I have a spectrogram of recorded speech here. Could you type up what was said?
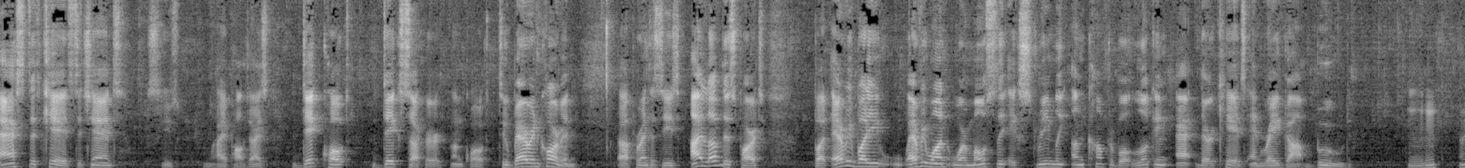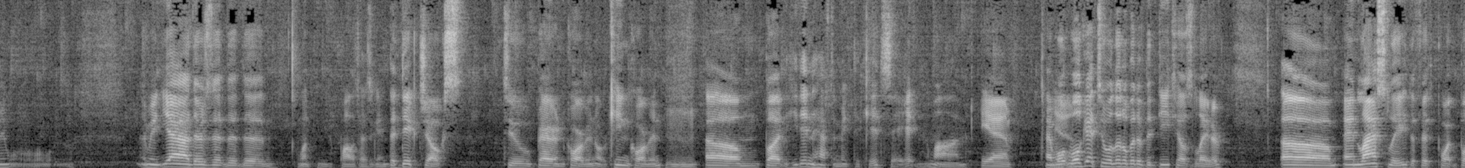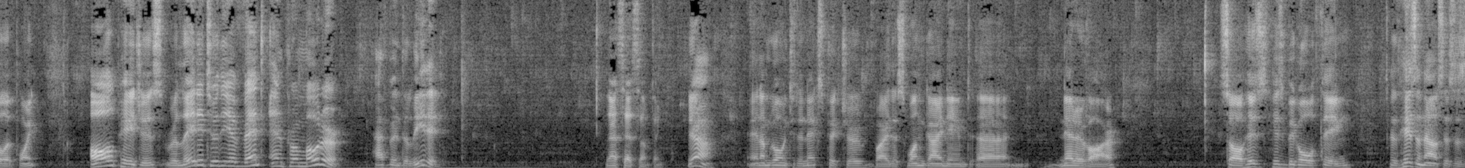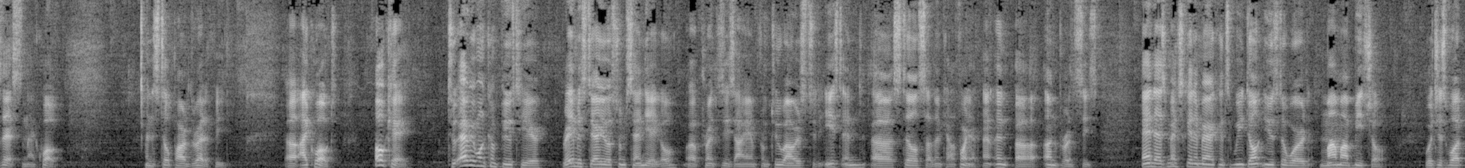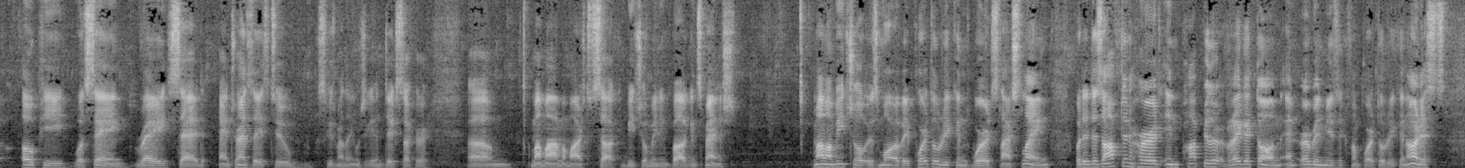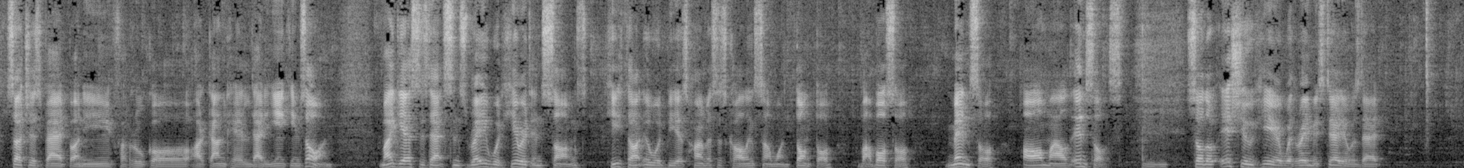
asked the kids to chant, excuse, I apologize, Dick quote, Dick sucker unquote, to Baron Corbin. Uh, parentheses. I love this part, but everybody, everyone were mostly extremely uncomfortable looking at their kids, and Rey got booed. Mm-hmm. I mean, I mean, yeah. There's the the, the well, apologize again. The dick jokes to Baron Corbin or King Corbin, um, but he didn't have to make the kids say it. Come on. Yeah. And Yeah. we'll, we'll get to a little bit of the details later. Um, and lastly, the fifth point, bullet point all pages related to the event and promoter have been deleted. That says something. Yeah. And I'm going to the next picture by this one guy named uh, Nerevar. So his his big old thing, his- his analysis is this, and I quote, and it's still part of the Reddit feed. Uh, I quote, "Okay, to everyone confused here, Rey Mysterio is from San Diego. Uh, parentheses, I am from two hours to the east and uh, still Southern California. And, uh, unparentheses. And as Mexican Americans, we don't use the word mama bicho, which is what OP was saying, Rey said, and translates to, excuse my language again, dick sucker. Um, mama, mama is to suck, bicho meaning bug in Spanish. Mama bicho is more of a Puerto Rican word slash slang, but it is often heard in popular reggaeton and urban music from Puerto Rican artists, such as Bad Bunny, Farruko, Arcangel, Daddy Yankee, and so on. My guess is that since Rey would hear it in songs, he thought it would be as harmless as calling someone tonto, baboso, menso, all mild insults. Mm-hmm. So the issue here with Rey Mysterio was that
